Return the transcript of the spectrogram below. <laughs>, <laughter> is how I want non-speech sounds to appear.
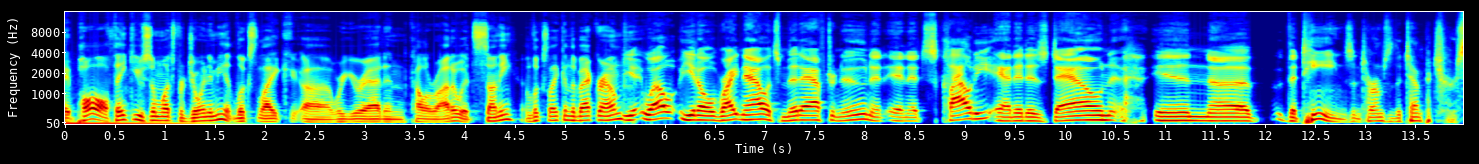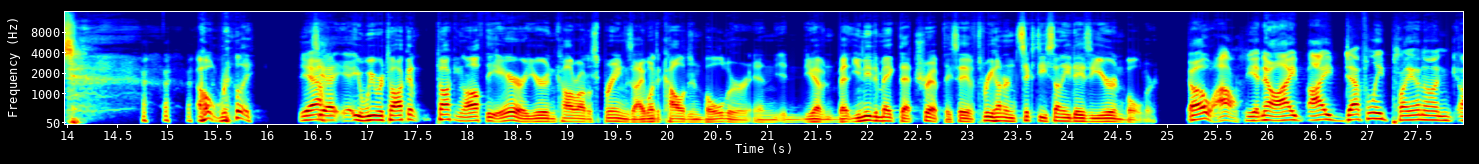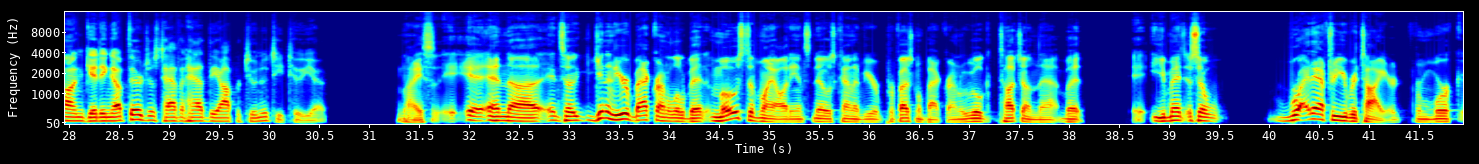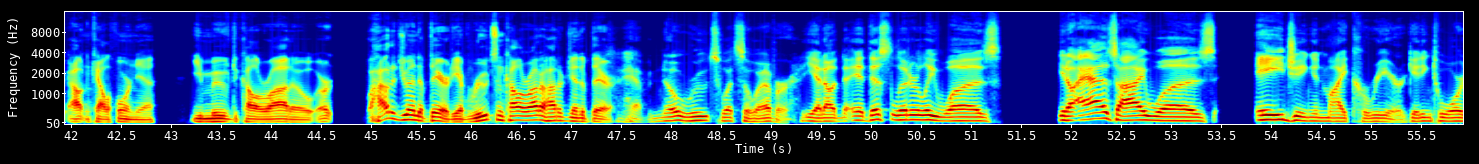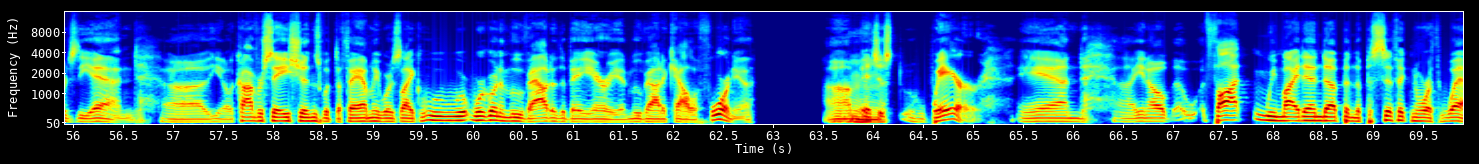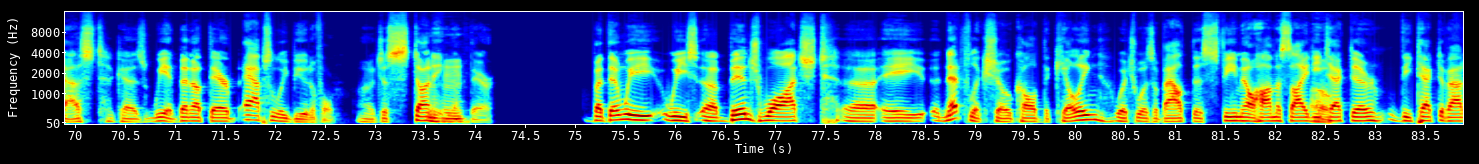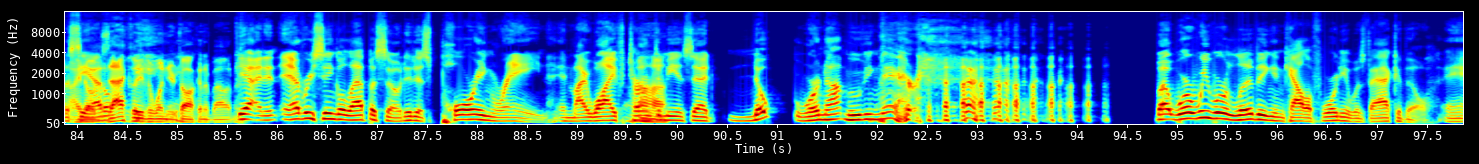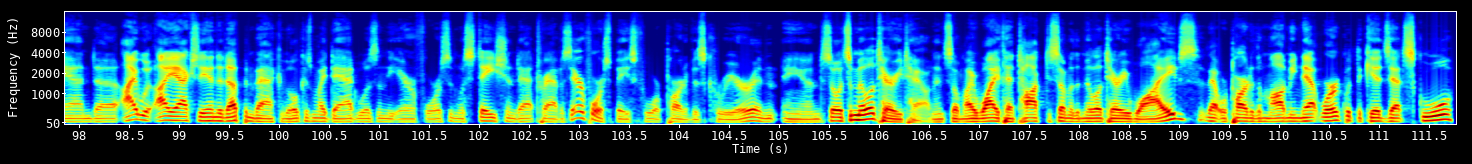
Right, Paul, thank you so much for joining me. It looks like uh, where you're at in Colorado, it's sunny, it looks like in the background. Yeah, well, you know, right now it's mid afternoon and, and, it's cloudy and it is down in uh, the teens in terms of the temperatures. <laughs> oh, really? Yeah. See, I, we were talking talking off the air. You're in Colorado Springs. I went to college in Boulder, and you haven't been. You need to make that trip. They say have 360 sunny days a year in Boulder. Oh wow. Yeah, no, I I definitely plan on on getting up there, just haven't had the opportunity to yet. Nice. And uh and so getting into your background a little bit, most of my audience knows kind of your professional background. We will touch on that, but eh, you mentioned so right after you retired from work out in California, you moved to Colorado or how did you end up there? Do you have roots in Colorado? How did you end up there? I have no roots whatsoever. You know, it, this literally was, you know, as I was aging in my career, getting towards the end, uh, you know, conversations with the family was like, we're, we're, going to move out of the Bay Area and move out of California. Um, mm-hmm. It just where, and uh, you know, thought we might end up in the Pacific Northwest because we had been up there, absolutely beautiful, uh, just stunning mm-hmm. up there but then we we uh, binge watched uh, a Netflix show called The Killing, which was about this female homicide oh. detective detective out of I Seattle. exactly the one you're talking about. <laughs> yeah, and in every single episode, it is pouring rain, and my wife turned uh-huh. to me and said, "Nope, we're not moving there." <laughs> <laughs> But where we were living in California was Vacaville, and uh, I, w- I actually ended up in Vacaville because my dad was in the Air Force and was stationed at Travis Air Force Base for part of his career, and and so it's a military town. And so my wife had talked to some of the military wives that were part of the mommy network with the kids at school,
